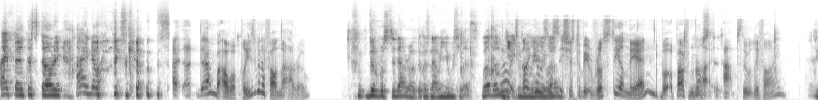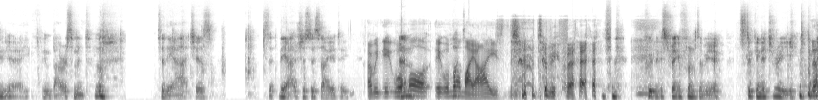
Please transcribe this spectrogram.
I've heard the story. I know how this goes. I, I, I'm, I was pleased when I found that arrow. the rusted arrow that was now useless. Well done. No, it's not really useless. well. It's just a bit rusty on the end. But apart from Rusted. that, absolutely fine. Yeah, embarrassment to the archers, the archer society. I mean, it were Um, more. It were more my eyes, to be fair. Put it straight in front of you, stuck in a tree. no,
